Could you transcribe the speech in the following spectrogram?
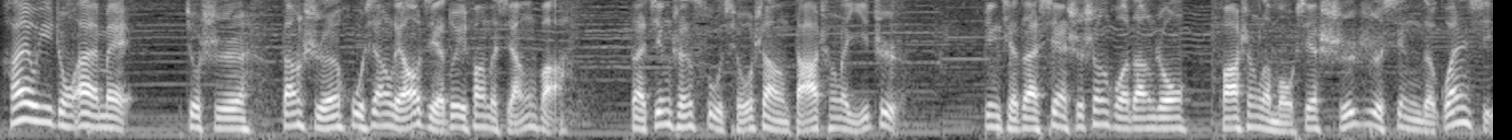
还有一种暧昧，就是当事人互相了解对方的想法，在精神诉求上达成了一致，并且在现实生活当中发生了某些实质性的关系。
